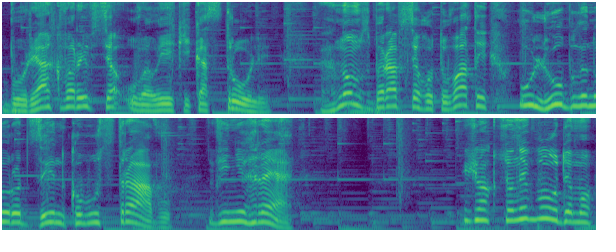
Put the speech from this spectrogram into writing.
буряк варився у великій каструлі. Гном збирався готувати улюблену родзинкову страву вінігрет. Як це не будемо?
